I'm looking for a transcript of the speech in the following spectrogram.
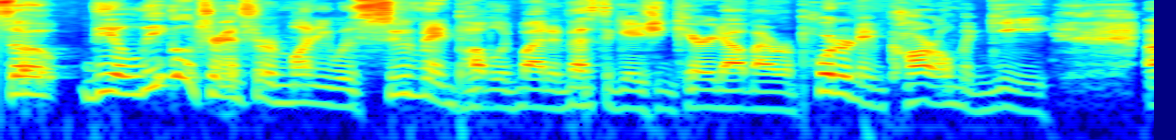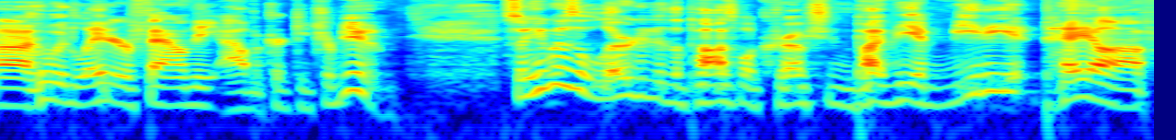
So the illegal transfer of money was soon made public by an investigation carried out by a reporter named Carl Magee, uh, who would later found the Albuquerque Tribune. So he was alerted to the possible corruption by the immediate payoff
